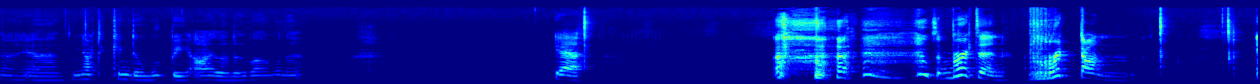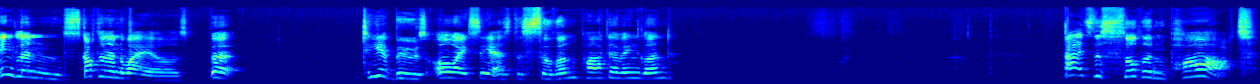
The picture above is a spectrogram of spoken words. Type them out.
no, yeah, the United Kingdom would be Ireland as well, wouldn't it? Yeah. so Britain, Britain, England, Scotland and Wales, but Teaboos always see it as the southern part of England. That is the southern part.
